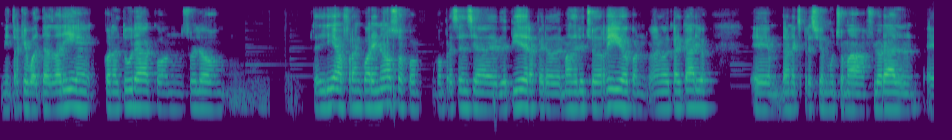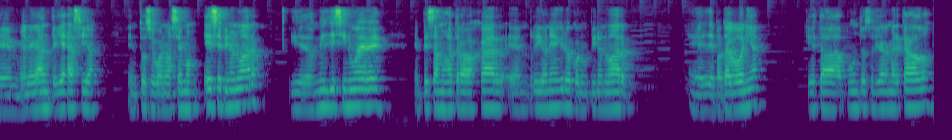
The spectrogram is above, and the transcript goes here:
mientras que Darí con altura, con suelos, te diría, franco-arenosos, con, presencia de, piedras, pero más del lecho de río, con, algo de calcario, eh, da una expresión mucho más floral, eh, elegante y ácida. Entonces, bueno, hacemos ese Pinot Noir y de 2019 empezamos a trabajar en Río Negro con un Pinot Noir eh, de Patagonia que está a punto de salir al mercado.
